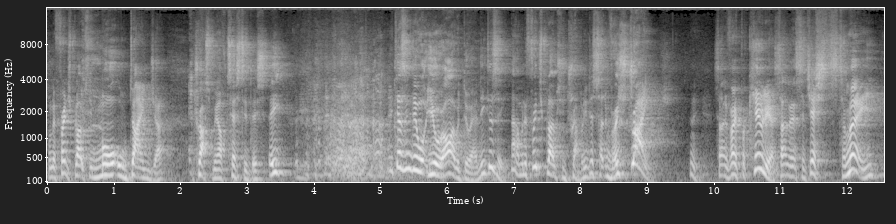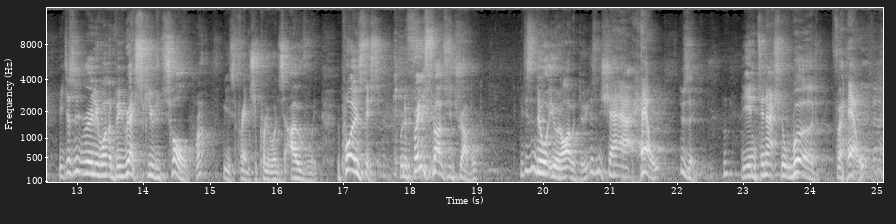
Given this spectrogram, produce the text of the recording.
when a French bloke's in mortal danger, trust me, I've tested this, he, he doesn't do what you or I would do, Andy, does he? No, when a French bloke's in trouble, he does something very strange, something very peculiar, something that suggests to me he doesn't really want to be rescued at all. Right? He's French, he probably wants it over with. The point is this when a French bloke's in trouble, he doesn't do what you and I would do. He doesn't shout out help, does he? The international word for help.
